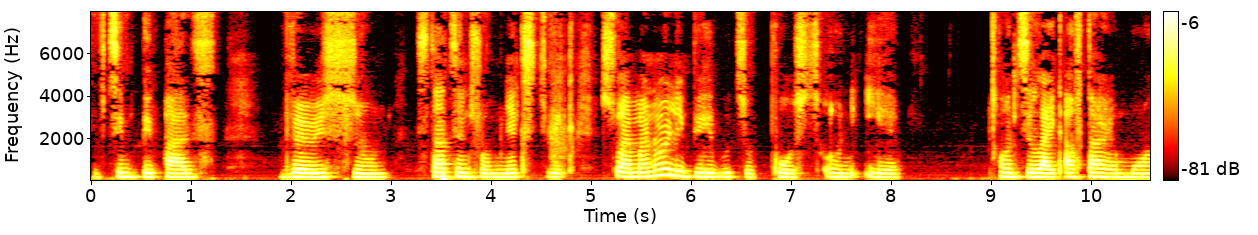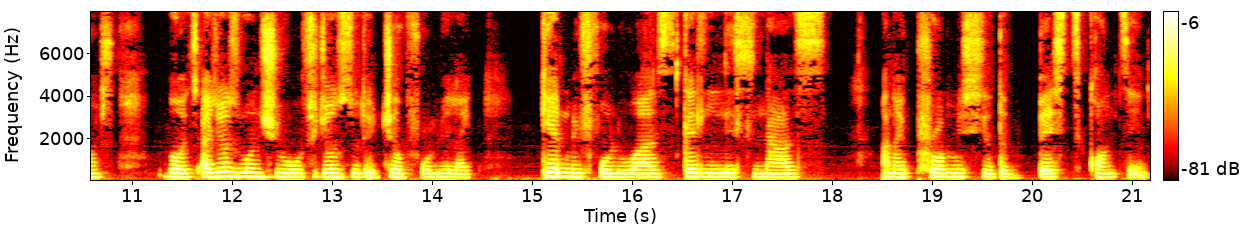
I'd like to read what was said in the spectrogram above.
15 papers very soon, starting from next week. So I might not really be able to post on here until like after a month. But I just want you all to just do the job for me, like get me followers, get listeners, and I promise you the best content.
